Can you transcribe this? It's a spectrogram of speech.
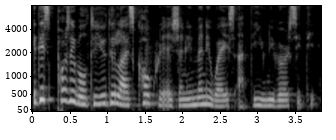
It is possible to utilize co creation in many ways at the university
